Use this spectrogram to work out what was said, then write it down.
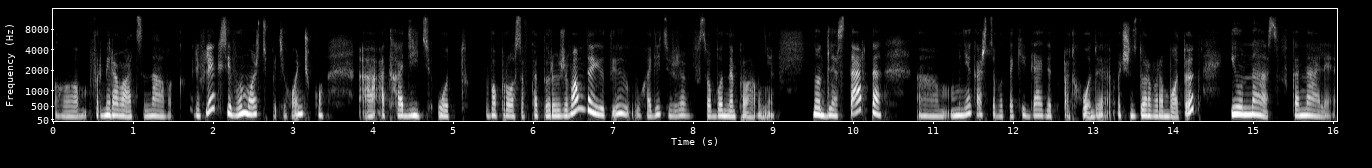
формироваться навык рефлексии, вы можете потихонечку а, отходить от вопросов, которые уже вам дают, и уходить уже в свободное плавание. Но для старта, а, мне кажется, вот такие гайды подходы очень здорово работают. И у нас в канале,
